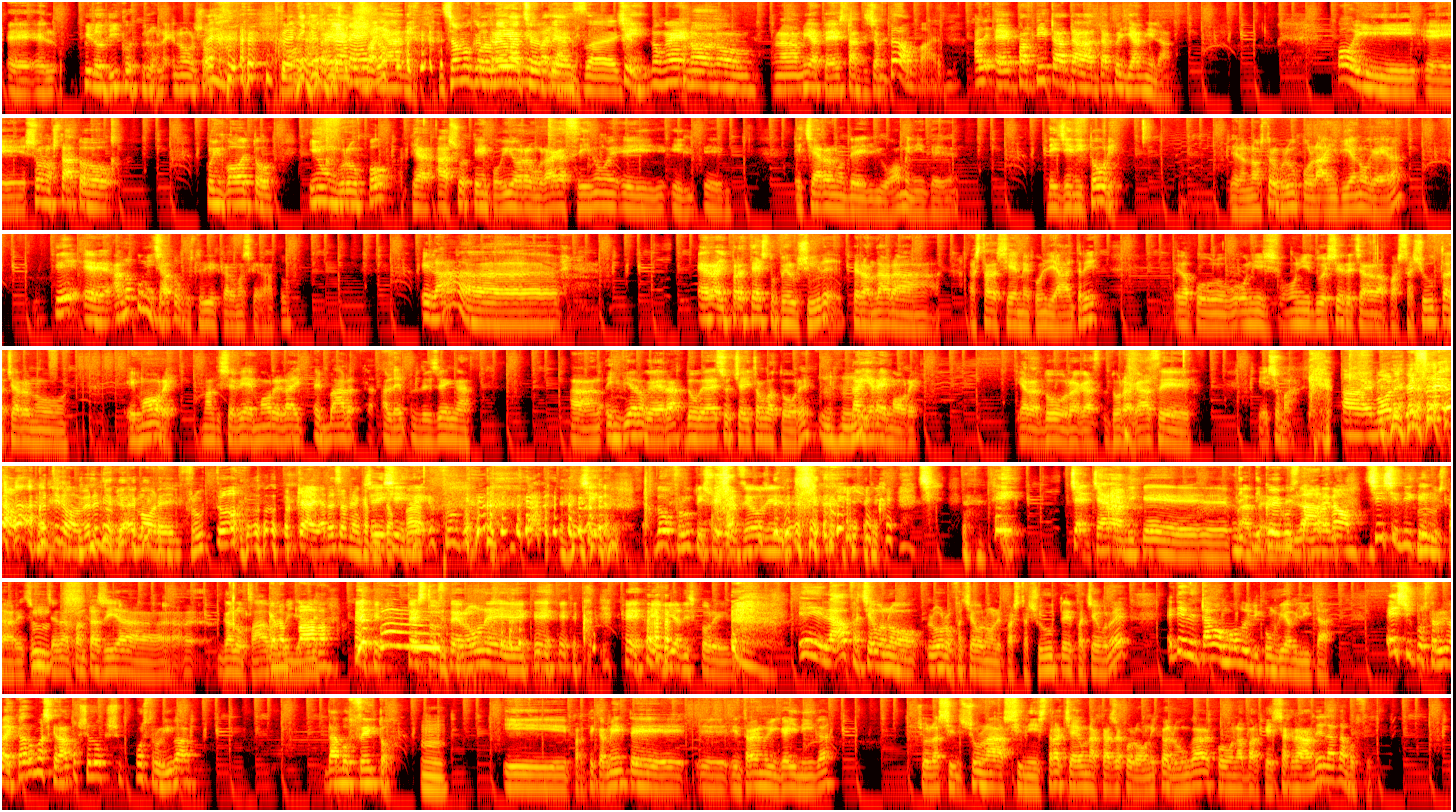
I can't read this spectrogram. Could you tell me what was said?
eh, eh, qui lo dico e qui lo nego, non lo so. Lo anche nego. sbagliarmi. Diciamo che non è una certezza. Ecco. Sì, non è no, no, nella mia testa, diciamo, però è partita da, da quegli anni là. Poi eh, sono stato coinvolto in un gruppo che a, a suo tempo io ero un ragazzino e, e- e- e c'erano degli uomini, de- dei genitori del nostro gruppo là in via Noghera che eh, hanno cominciato a costruire il carro mascherato. E là eh, era il pretesto per uscire, per andare a, a stare assieme con gli altri. E dopo ogni, ogni due sere c'era la pasta asciutta, c'erano e more, mandi se via e more là e bar alle disegna a- in via Noghera dove adesso c'è il trovatore, Mhm. là era e more, era due ragazze, due ragazze che insomma Ah, Emone, questo è... No, continuiamo, ve lo dico. Emone, il frutto... Ok, adesso abbiamo capito. Sì, sì, Ah. eh, frutto. sì, do frutti sostanziosi. Sì. C'è- c'era di che... eh, Di- di cui gustare, lavoro- no? Sì, sì, di che Mm. gustare. sì, Mm. C'era fantasia, eh, galoppava. Galoppava. Testosterone e, e via discorrendo. E là facevano, loro facevano le pasta asciutte, facevano, eh, e diventava un modo di convivialità. E si costruiva il carro mascherato, se lo costruiva da bozzetto Mm. e praticamente eh, entrando in Gainiga sulla, sulla sinistra c'è una casa colonica lunga con una barchessa grande là da Bozzetto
